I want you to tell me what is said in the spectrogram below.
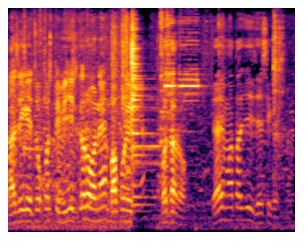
તાજી કે ચોક્કસથી વિઝિટ કરો અને બાપુને પધારો. જય માતાજી, જય શ્રી કૃષ્ણ.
